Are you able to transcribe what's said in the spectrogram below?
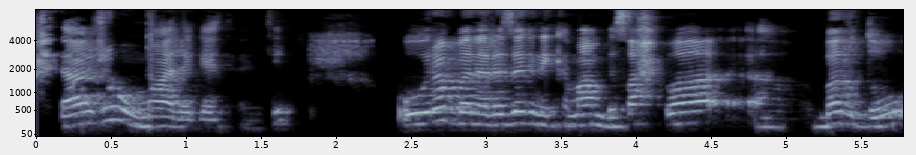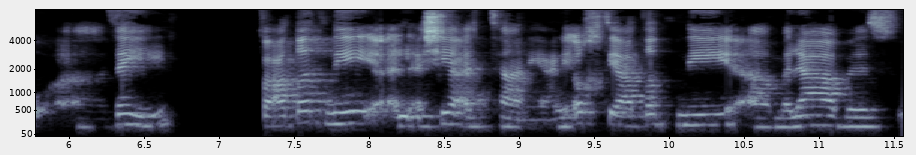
أحتاجه وما لقيت عندي. وربنا رزقني كمان بصحبة آه، برضو آه، زيي. فأعطتني الأشياء الثانية. يعني أختي أعطتني آه، ملابس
